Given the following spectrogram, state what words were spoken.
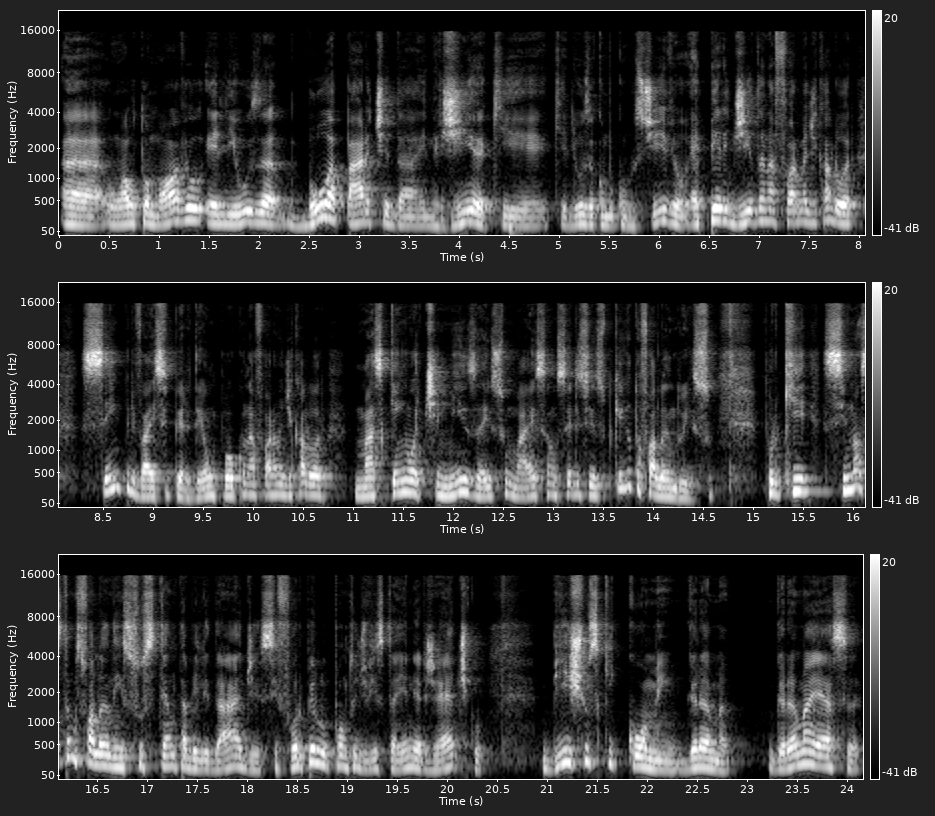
uh, um automóvel ele usa boa parte da energia que, que ele usa como combustível é perdida na forma de calor. Sempre vai se perder um pouco na forma de calor, mas quem otimiza isso mais são os seres vivos. Por que eu estou falando isso? Porque se nós estamos falando em sustentabilidade, se for pelo ponto de vista energético, bichos que comem grama, grama essa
